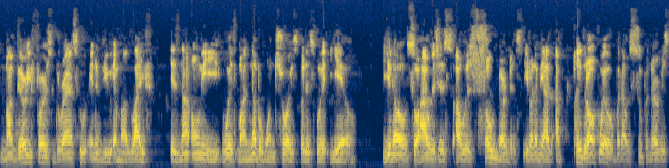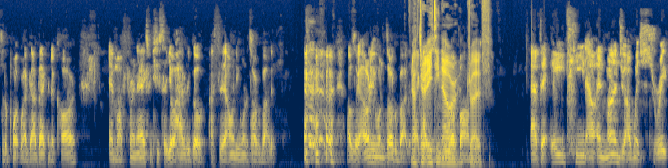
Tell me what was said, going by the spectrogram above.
my very first grad school interview in my life is not only with my number one choice, but it's with Yale you know so i was just i was so nervous you know what i mean? I, I played it off well but i was super nervous to the point where i got back in the car and my friend asked me she said yo how did it go? I said i don't even want to talk about it. I was like i don't even want to talk about it. After like, 18 hour drive. After 18 hour and mind you i went straight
